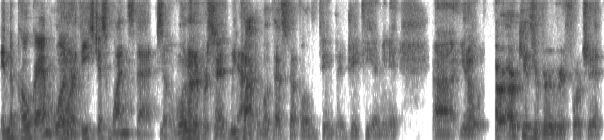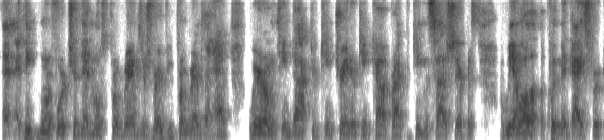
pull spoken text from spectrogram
in the program, or are these just ones that? No, one hundred percent. We yeah. talk about that stuff all the time, JT. I mean, it, uh, you know, our, our kids are very, very fortunate. I think more fortunate than most programs. There's very few programs that have we're our own team doctor, team trainer, team chiropractor, team massage therapist. We have all equipment guys for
